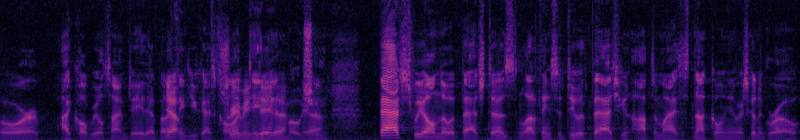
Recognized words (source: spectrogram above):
Or I call real-time data, but yep. I think you guys call Streaming it data, data, in motion. Yeah. Batch, we all know what batch does. Mm -hmm. A lot of things to do with batch. You can optimize, it's not going anywhere, it's going to grow.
